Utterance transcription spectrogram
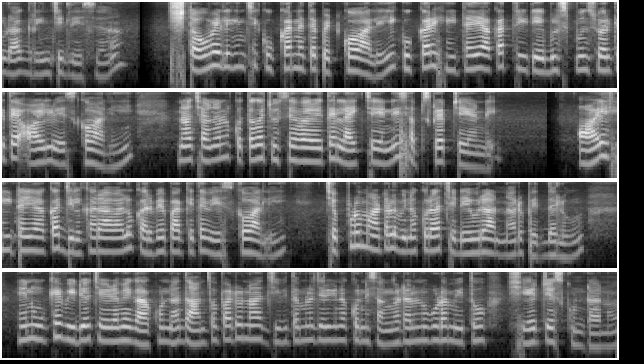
కూడా గ్రీన్ చిల్లీస్. స్టవ్ వెలిగించి కుక్కర్ని అయితే పెట్టుకోవాలి. కుక్కర్ హీట్ అయ్యాక త్రీ టేబుల్ స్పూన్స్ వరకు అయితే ఆయిల్ వేసుకోవాలి. నా ఛానల్ కొత్తగా చూసేవారైతే లైక్ చేయండి సబ్స్క్రైబ్ చేయండి. ఆయిల్ హీట్ అయ్యాక జీలకర్ర ఆవాలు కరివేపాకు అయితే వేసుకోవాలి. చెప్పుడు మాటలు వినకురా చెడేవురా అన్నారు పెద్దలు. నేను ఊకే వీడియో చేయడమే కాకుండా దాంతోపాటు నా జీవితంలో జరిగిన కొన్ని సంఘటనలను కూడా మీతో షేర్ చేసుకుంటాను.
